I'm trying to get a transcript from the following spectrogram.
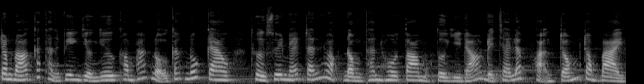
trong đó các thành viên dường như không hát nổi các nốt cao, thường xuyên né tránh hoặc đồng thanh hô to một từ gì đó để che lấp khoảng trống trong bài.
